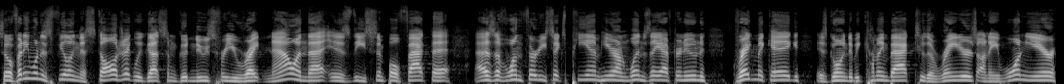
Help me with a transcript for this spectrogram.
So, if anyone is feeling nostalgic, we've got some good news for you right now, and that is the simple fact that as of 1:36 p.m. here on Wednesday afternoon, Greg McKegg is going to be coming back to the Rangers on a one-year,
